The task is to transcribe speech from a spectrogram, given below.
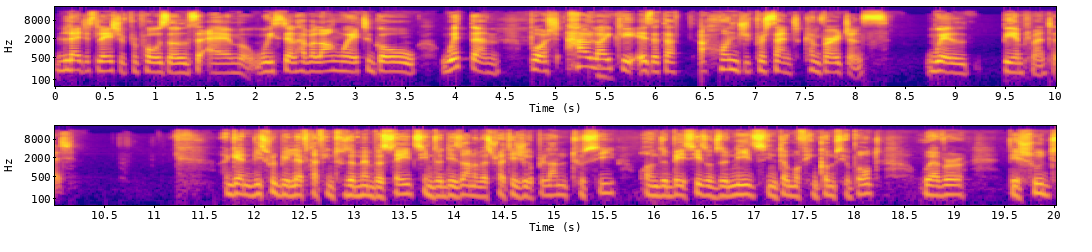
legislative proposals. Um, we still have a long way to go with them. But how likely is it that 100% convergence will be implemented? Again, this will be left, I think, to the member states in the design of a strategic plan to see on the basis of the needs in terms of income support, whether they should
